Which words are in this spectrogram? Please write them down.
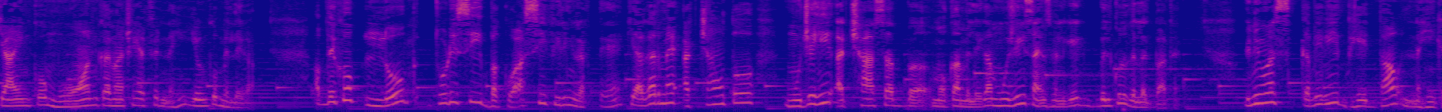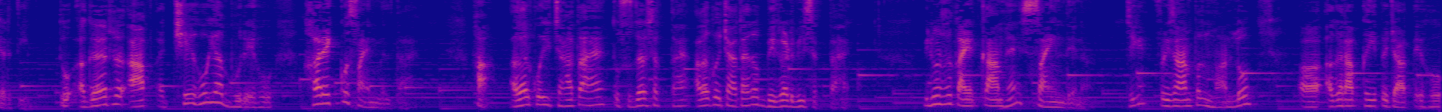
क्या इनको मूव ऑन करना चाहिए या फिर नहीं, ये उनको मिलेगा। अब देखो, लोग थोड़ी सी बकवासी फीलिंग रखते हैं कि अगर मैं अच्छा हूँ तो मुझे ही अच्छा सब मौका मिलेगा, मुझे ही साइंस मिलेगी बिल्कुल गलत बात है। यूनिवर्स कभी भी भेदभाव नहीं करती। तो अगर आप अच्छे हो या बुरे हो, हर एक को साइन मिलता है। हाँ अगर कोई चाहता है तो सुधर सकता है, अगर कोई चाहता है तो बिगड़ भी सकता है। यूनिवर्सल का काम है साइन देना, ठीक है? फॉर एग्ज़ाम्पल मान लो अगर आप कहीं पे जाते हो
